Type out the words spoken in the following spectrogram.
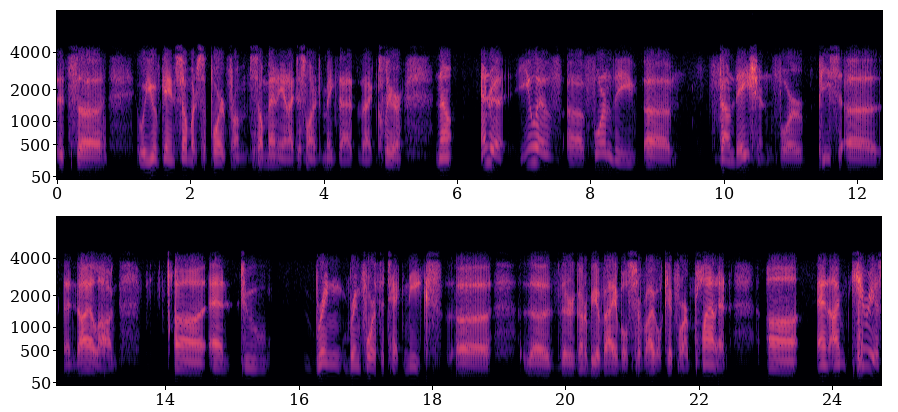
it's uh, well, you have gained so much support from so many, and I just wanted to make that that clear. Now, Andrea, you have uh, formed the uh, foundation for peace uh, and dialogue, uh, and to bring bring forth the techniques uh, the, that are going to be a valuable survival kit for our planet. Uh, and I'm curious,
